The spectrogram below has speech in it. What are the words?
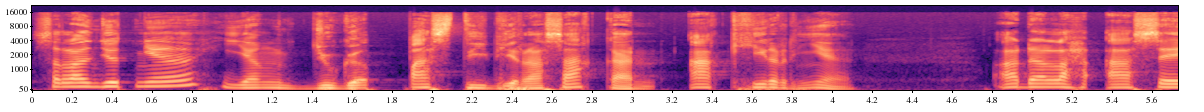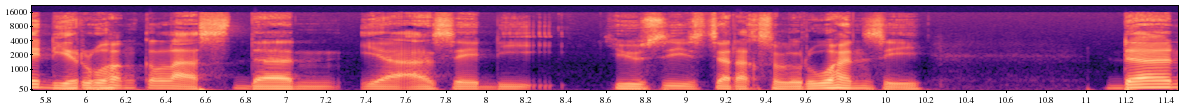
Selanjutnya yang juga pasti dirasakan akhirnya adalah AC di ruang kelas dan ya AC di UC secara keseluruhan sih. Dan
